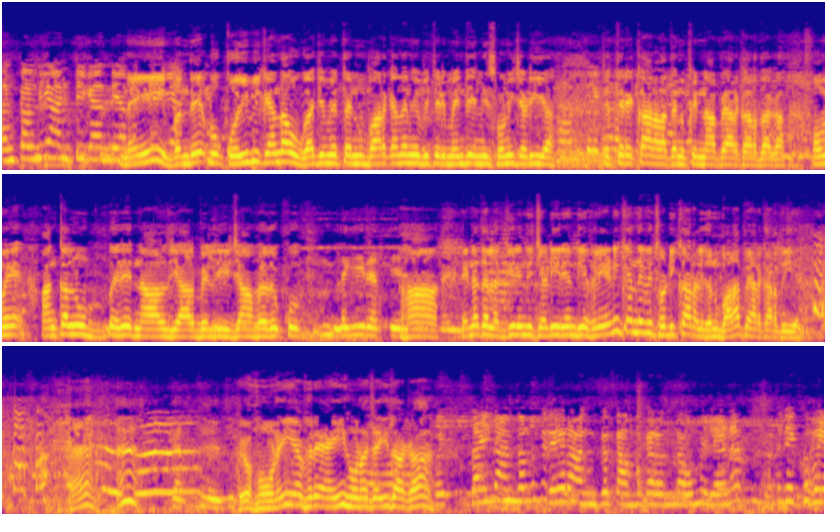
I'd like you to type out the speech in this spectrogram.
ਅੰਕਲ ਨਹੀਂ ਆਂਟੀ ਕਹਿੰਦੇ ਆ ਨਹੀਂ ਬੰਦੇ ਉਹ ਕੋਈ ਵੀ ਕਹਿੰਦਾ ਹੋਊਗਾ ਜਿਵੇਂ ਤੈਨੂੰ ਬਾਹਰ ਕਹਿੰਦੇ ਨੇ ਵੀ ਤੇਰੀ ਮਹਿੰਦੀ ਇੰਨੀ ਸੋਹਣੀ ਚੜੀ ਆ ਤੇ ਤੇਰੇ ਘਰ ਵਾਲਾ ਤੈਨੂੰ ਕਿੰਨਾ ਪਿਆਰ ਕਰਦਾਗਾ। ਉਵੇਂ ਅੰਕਲ ਨੂੰ ਇਹਦੇ ਨਾਲ ਯਾਰ ਬੇਲੀ ਜਾਂ ਫਿਰ ਕੋਈ ਲਗੀ ਰਹਤੀ ਹਾਂ ਇਹਨਾਂ ਤੇ ਲੱਗੀ ਰਹਿੰਦੀ ਚੜੀ ਰਹਿੰਦੀ ਹੈ ਫਿਰ ਇਹ ਨਹੀਂ ਕਹਿੰਦੇ ਵੀ ਤੁਹਾਡੀ ਘਰ ਵਾਲੀ ਤੁਹਾਨੂੰ ਬਾਹਲਾ ਪਿਆਰ ਕਰਦੀ ਹੈ ਹੈ? ਫਿਰ ਹੋਣਾ ਹੀ ਆ ਫਿਰ ਐਂ ਹੀ ਹੋਣਾ ਚਾਹੀਦਾਗਾ ਤਾਂ ਹੀ ਤਾਂ ਅੰਕਲ ਨੂੰ ਫਿਰ ਇਹ ਰੰਗ ਕੰਮ ਕਰਨ ਦਾ ਉਹ ਮਿਲਿਆ ਨਾ। ਤੇ ਦੇਖੋ ਬਈ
